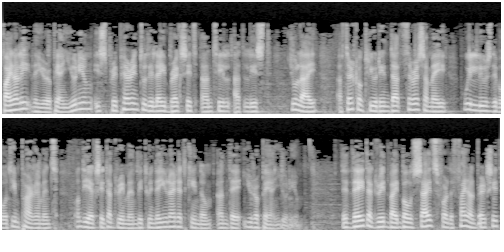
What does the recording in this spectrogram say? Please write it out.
Finally, the European Union is preparing to delay Brexit until at least July after concluding that Theresa May will lose the vote in Parliament on the exit agreement between the United Kingdom and the European Union. The date agreed by both sides for the final Brexit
